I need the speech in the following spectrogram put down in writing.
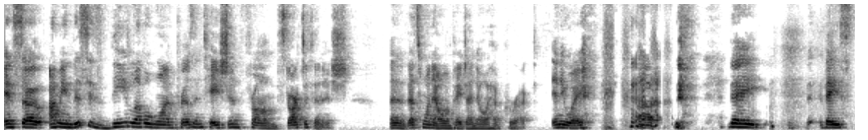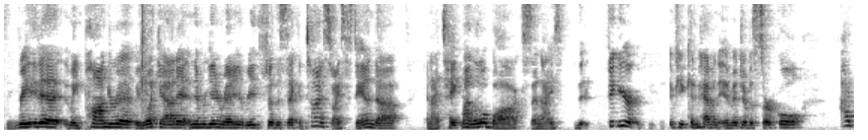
And so, I mean, this is the level one presentation from start to finish. And that's one album page I know I have correct. Anyway, uh, they they read it, we ponder it, we look at it, and then we're getting ready to read for the second time. So I stand up and I take my little box and I figure if you can have an image of a circle, I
